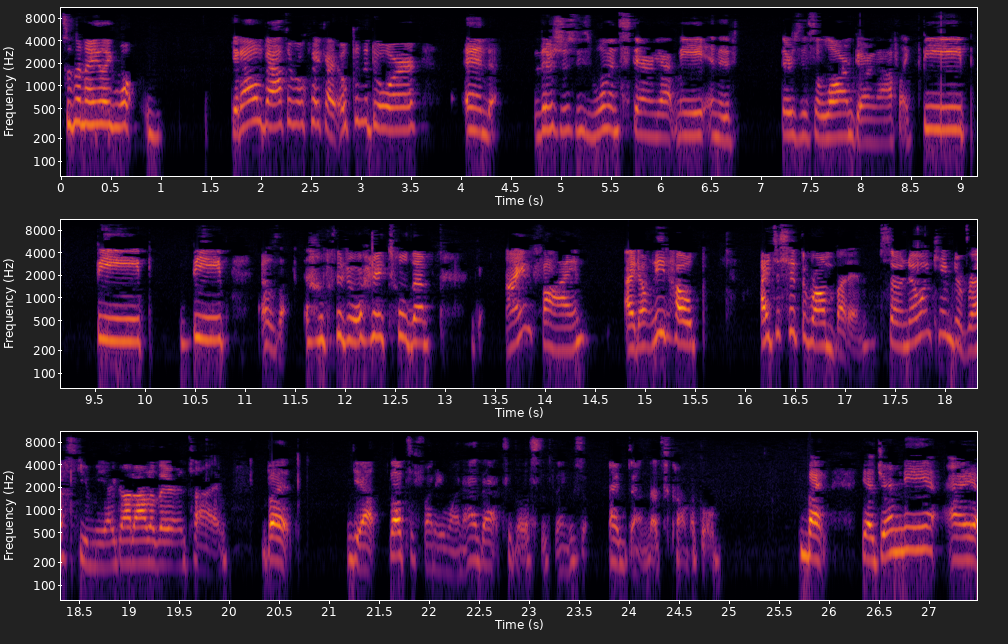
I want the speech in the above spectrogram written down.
so then I like get out of the bathroom real quick. I open the door, and there's just these women staring at me, and there's this alarm going off, like beep, beep, beep. I was like, open the door, and I told them, I'm fine. I don't need help. I just hit the wrong button. So no one came to rescue me. I got out of there in time. But yeah, that's a funny one. Add that to the list of things I've done. That's comical. But yeah, Germany, I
